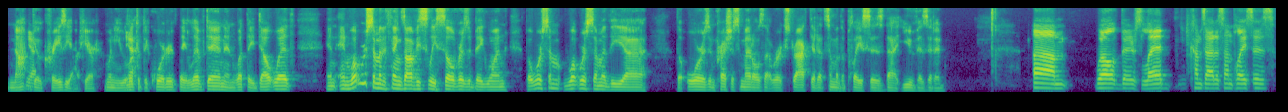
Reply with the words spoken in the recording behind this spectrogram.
not yeah. go crazy out here when you yeah. look at the quarters they lived in and what they dealt with? And and what were some of the things? Obviously, silver is a big one, but were some what were some of the uh, the ores and precious metals that were extracted at some of the places that you visited? Um, well, there's lead comes out of some places,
